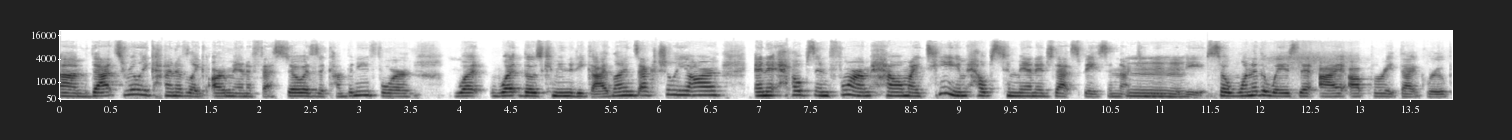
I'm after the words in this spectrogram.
um, that's really kind of like our manifesto as a company for what what those community guidelines actually are and it helps inform how my team helps to manage that space in that mm. community so one of the ways that i operate that group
